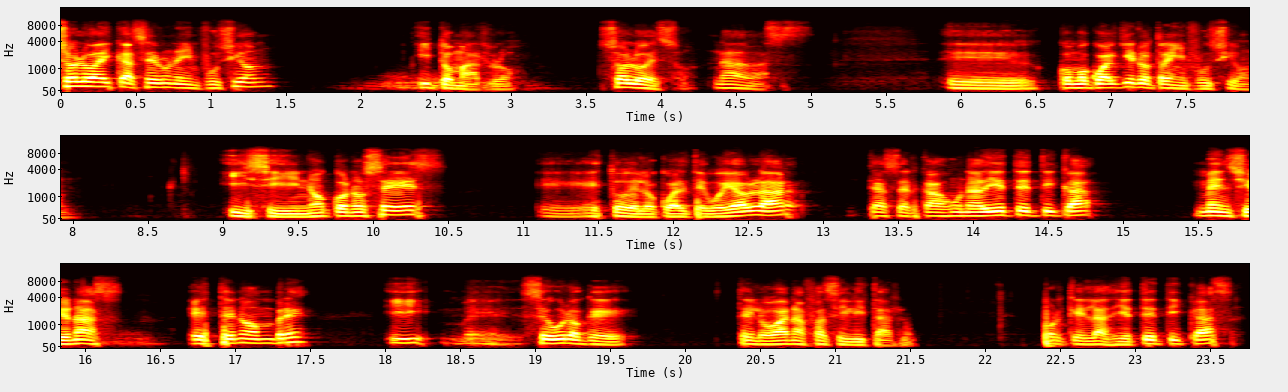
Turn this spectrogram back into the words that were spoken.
Solo hay que hacer una infusión y tomarlo. Solo eso, nada más. Eh, como cualquier otra infusión. Y si no conoces eh, esto de lo cual te voy a hablar, te acercas a una dietética, mencionás este nombre y eh, seguro que te lo van a facilitar. Porque las dietéticas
